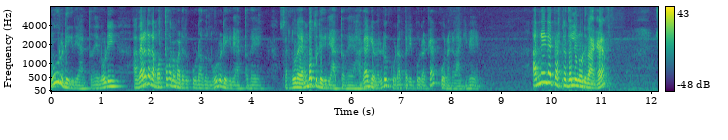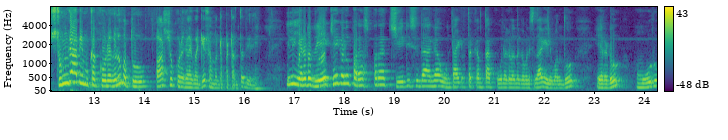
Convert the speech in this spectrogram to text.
ನೂರು ಡಿಗ್ರಿ ಆಗ್ತದೆ. ನೋಡಿ, ಅವೆರಡರ ಮೊತ್ತವನ್ನು ಮಾಡಿದರೂ ಕೂಡ ಅದು ನೂರು ಡಿಗ್ರಿ ಆಗ್ತದೆ. ಸರ್ ನೂರ ಎಂಬತ್ತು ಡಿಗ್ರಿ ಆಗ್ತದೆ. ಹಾಗಾಗಿ ಅವೆರಡೂ ಕೂಡ ಪರಿಪೂರಕ ಕೋನಗಳಾಗಿವೆ. ಹನ್ನೆರಡನೇ ಪ್ರಶ್ನೆದಲ್ಲಿ ನೋಡಿದಾಗ ಶೃಂಗಾಭಿಮುಖ ಕೋನಗಳು ಮತ್ತು ಪಾರ್ಶ್ವಕೋನಗಳ ಬಗ್ಗೆ ಸಂಬಂಧಪಟ್ಟಂಥದ್ದಿದೆ. ಇಲ್ಲಿ ಎರಡು ರೇಖೆಗಳು ಪರಸ್ಪರ ಛೇದಿಸಿದಾಗ, ಉಂಟಾಗಿರ್ತಕ್ಕಂಥ ಕೋನಗಳನ್ನು ಗಮನಿಸಿದಾಗ ಇಲ್ಲಿ ಒಂದು, ಎರಡು, ಮೂರು,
